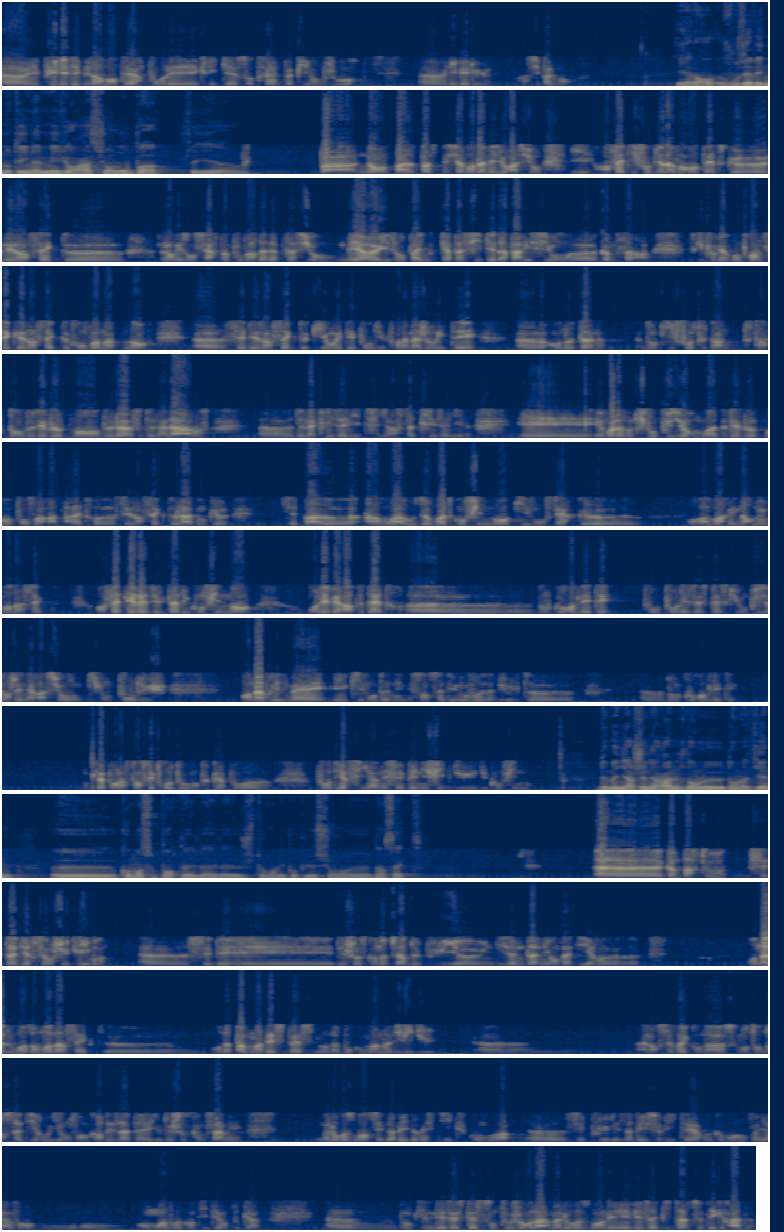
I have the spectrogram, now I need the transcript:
et puis les débuts d'inventaire pour les criquets, sauterelles, papillons de jour, libellules principalement. Et alors, vous avez noté une amélioration ou pas? Pas, non, pas, pas spécialement d'amélioration. En fait, il faut bien avoir en tête que les insectes, euh, alors ils ont certes un pouvoir d'adaptation, mais euh, ils n'ont pas une capacité d'apparition euh, comme ça. Hein. Ce qu'il faut bien comprendre, c'est que les insectes qu'on voit maintenant, c'est des insectes qui ont été pondus pour la majorité en automne. Donc il faut tout un, tout un temps de développement de l'œuf, de la larve, de la chrysalide s'il y a un stade chrysalide. Et, et, voilà, donc il faut plusieurs mois de développement pour voir apparaître ces insectes-là. Donc c'est pas un mois ou deux mois de confinement qui vont faire que on va avoir énormément d'insectes. En fait, les résultats du confinement, on les verra peut-être euh, dans le courant de l'été, pour, pour les espèces qui ont plusieurs générations, donc qui ont pondu en avril-mai et qui vont donner naissance à des nouveaux adultes euh, euh, dans le courant de l'été. Donc là, pour l'instant, c'est trop tôt, en tout cas, pour, pour dire s'il y a un effet bénéfique du, du, confinement. De manière générale, dans, le, dans la Vienne, comment se portent justement les populations d'insectes? Comme partout, c'est-à-dire c'est en chute libre. Euh, c'est des, des, choses qu'on observe depuis euh, une dizaine d'années, on va dire. Euh, on a de moins en moins d'insectes. on n'a pas moins d'espèces, mais on a beaucoup moins d'individus. Alors c'est vrai qu'on a souvent tendance à dire oui, on voit encore des abeilles ou des choses comme ça, mais malheureusement c'est de l'abeille domestique qu'on voit. c'est plus les abeilles solitaires comme on voyait avant, ou en, moindre quantité en tout cas. Donc les espèces sont toujours là, malheureusement les, habitats se dégradent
